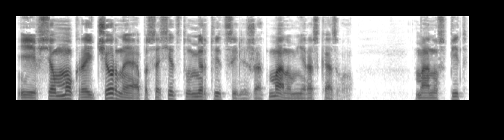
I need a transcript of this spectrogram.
и все мокрое и черное, а по соседству мертвецы лежат. Ману мне рассказывал». «Ману спит?»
